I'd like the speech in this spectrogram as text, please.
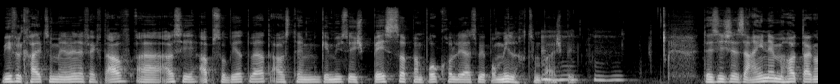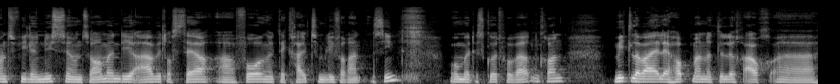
wie viel Kalzium im Endeffekt auf, äh, aus absorbiert wird aus dem Gemüse, ist besser beim Brokkoli als wie bei Milch zum Beispiel. Das ist das eine. Man hat da ganz viele Nüsse und Samen, die auch wieder sehr äh, hervorragende Kalziumlieferanten sind, wo man das gut verwerten kann. Mittlerweile hat man natürlich auch, äh,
